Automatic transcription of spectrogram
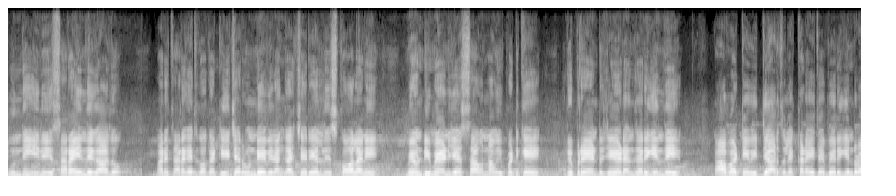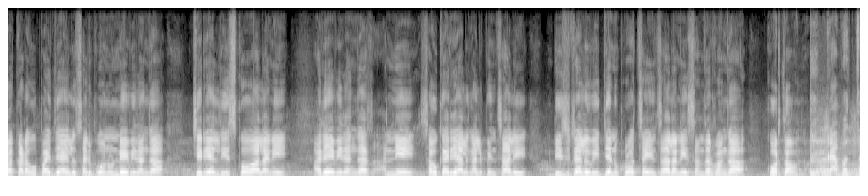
ఉంది. ఇది సరైంది కాదు. మరి తరగతికి ఒక టీచర్ ఉండే విధంగా చర్యలు తీసుకోవాలని మేము డిమాండ్ చేస్తూ ఉన్నాం. ఇప్పటికే రిప్రజెంట్ చేయడం జరిగింది. కాబట్టి విద్యార్థులు ఎక్కడైతే పెరిగినరో అక్కడ ఉపాధ్యాయులు సరిపోని ఉండే విధంగా చర్యలు తీసుకోవాలని అదేవిధంగా అన్ని సౌకర్యాలు కల్పించాలి డిజిటల్ విద్యను ప్రోత్సహించాలని సందర్భంగా కోరుతా ఉన్నాం. ప్రభుత్వ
